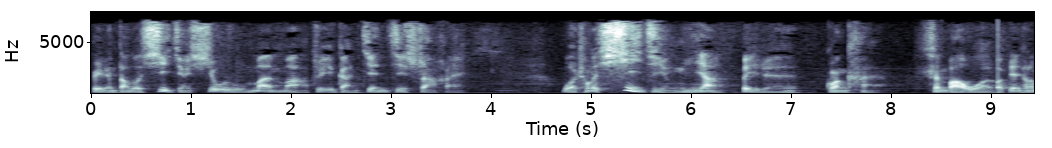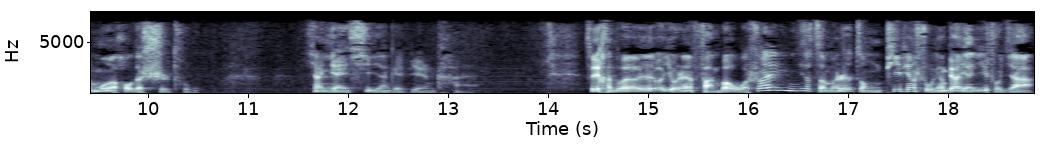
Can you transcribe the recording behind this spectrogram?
被人当作戏景羞辱、谩骂、追赶、监禁、杀害。我成了戏景一样被人观看，神把我变成了幕后的使徒，像演戏一样给别人看。所以很多有人反驳我说：‘哎，你怎么是总批评属灵表演艺术家？’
